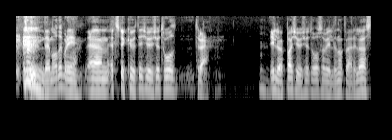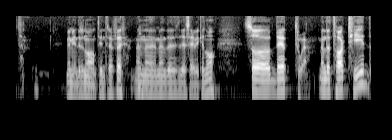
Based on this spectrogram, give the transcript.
det må det bli. Um, et stykke ut i 2022, tror jeg. Mm. I løpet av 2022 så vil det nok være løst. Med mindre noe annet inntreffer. Men, uh, men det, det, ser vi ikke nå. Så det tror jeg. Men det tar tid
